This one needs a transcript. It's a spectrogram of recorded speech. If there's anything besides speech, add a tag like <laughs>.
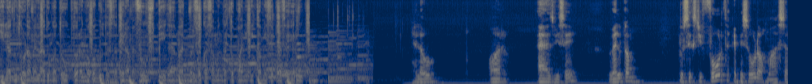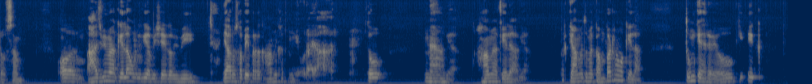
गीला तू थोड़ा मैं ला दूँगा धूप तो रंगों का गुलदस्ता तेरा महफूस भीगा गया मन पर। सूखा समंदर तो पानी की कमी से प्यासा है रूप। Hello all as we say welcome to sixty fourth episode of master of some और आज भी मैं अकेला हूँ क्योंकि अभिषेक अभी भी, यार उसका पेपर का काम ही ख़त्म नहीं हो रहा यार। तो मैं आ गया। हाँ मैं अकेले आ गया। पर क्या मैं तुम्हें कम पढ़ रहा हूँ अकेला? तुम कह रहे हो कि एक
